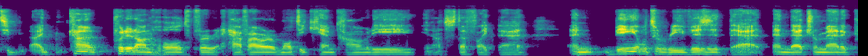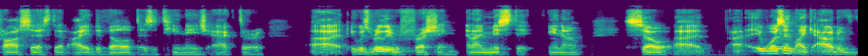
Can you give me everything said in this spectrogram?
to, I kind of put it on hold for half hour multicam comedy, you know, stuff like that. And being able to revisit that and that dramatic process that I had developed as a teenage actor, uh, it was really refreshing and I missed it, you know? So uh, it wasn't like out of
